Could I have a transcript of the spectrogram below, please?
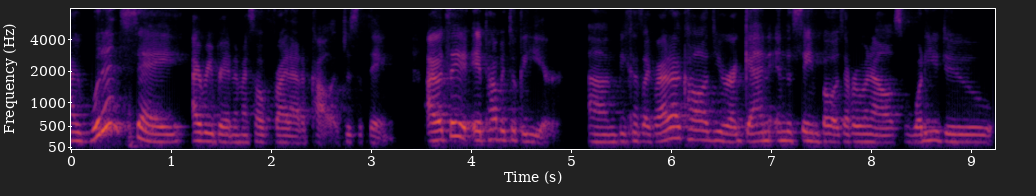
I wouldn't say I rebranded myself right out of college, is the thing. I would say it probably took a year um, because, like, right out of college, you're again in the same boat as everyone else. What do you do?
